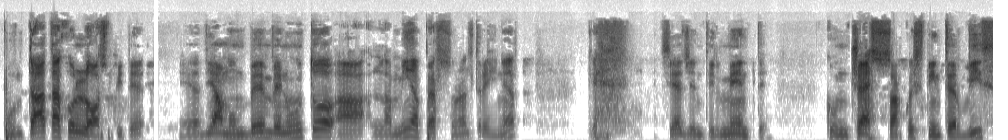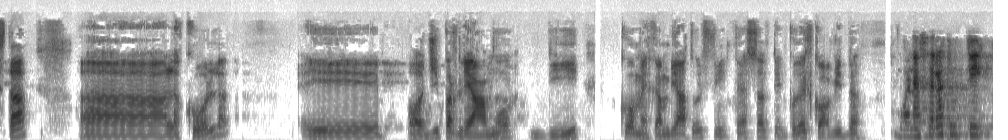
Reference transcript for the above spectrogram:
Puntata con l'ospite e diamo un benvenuto alla mia personal trainer che si è gentilmente concessa questa intervista alla call e oggi parliamo di come è cambiato il fitness al tempo del Covid. Buonasera a tutti.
